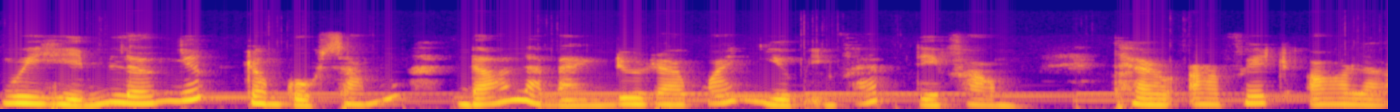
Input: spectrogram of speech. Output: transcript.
Nguy hiểm lớn nhất trong cuộc sống đó là bạn đưa ra quá nhiều biện pháp đề phòng theo Alfred Euler.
